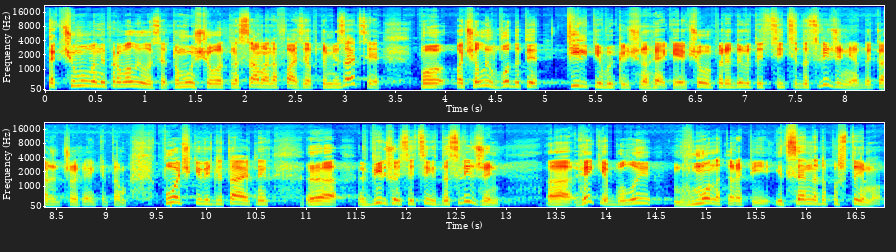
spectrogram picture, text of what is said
Так чому вони провалилися? Тому що от на саме на фазі оптимізації почали вводити тільки виключно геки. Якщо ви передивитесь всі ці дослідження, де кажуть, що геки там почки відлітають в них, е, в більшості цих досліджень е, геки були в монотерапії, і це недопустимо.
